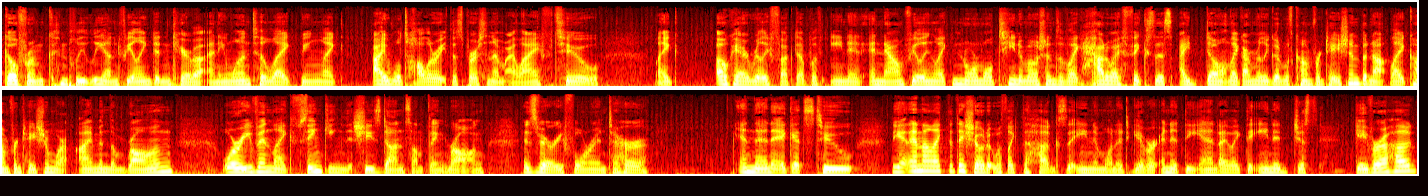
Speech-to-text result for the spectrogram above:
go from completely unfeeling, didn't care about anyone, to like being like, I will tolerate this person in my life, to like okay, I really fucked up with Enid, and now I'm feeling like normal teen emotions of like, how do I fix this? I don't like. I'm really good with confrontation, but not like confrontation where I'm in the wrong, or even like thinking that she's done something wrong is very foreign to her. And then it gets to the end, and I like that they showed it with like the hugs that Enid wanted to give her, and at the end, I like that Enid just gave her a hug,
